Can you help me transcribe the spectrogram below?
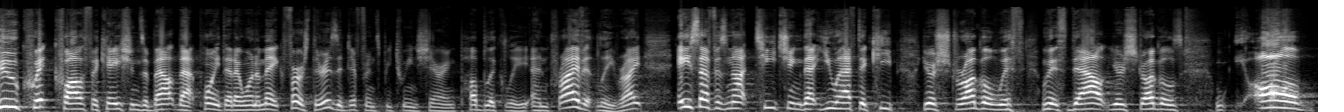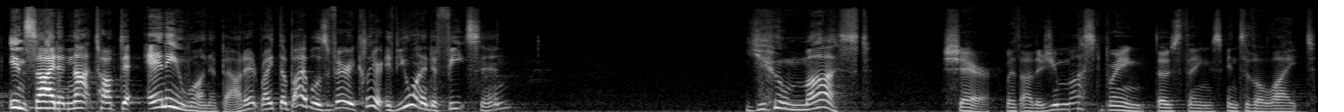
two quick qualifications about that point that I want to make. First, there is a difference between sharing publicly and privately, right? Asaph is not teaching that you have to keep your struggle with, with doubt, your struggles all inside and not talk to anyone about it, right? The Bible is very clear. If you want to defeat sin, you must share with others. You must bring those things into the light.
